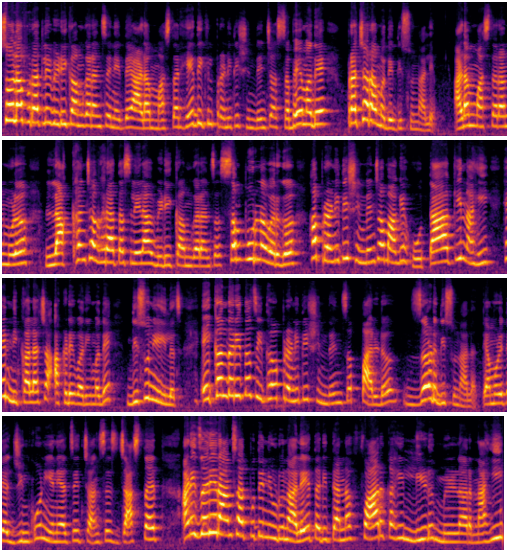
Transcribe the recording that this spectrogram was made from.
सोलापुरातले विडी कामगारांचे नेते आडाम मास्तर हे देखील प्रणिती शिंदेच्या सभेमध्ये प्रचारामध्ये दिसून आले. आडम मास्तरांमुळं लाखांच्या घरात असलेला विडी कामगारांचा संपूर्ण वर्ग हा प्रणिती शिंदेच्या मागे होता की नाही हे निकालाच्या आकडेवारीमध्ये दिसून येईलच. एकंदरीतच इथं प्रणिती शिंदेचं पारडं जड दिसून आलं. त्यामुळे त्या जिंकून येण्याचे चान्सेस जास्त आहेत. आणि जरी राम सातपुते निवडून आले तरी त्यांना फार काही लीड मिळणार नाही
